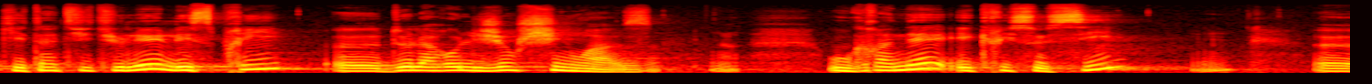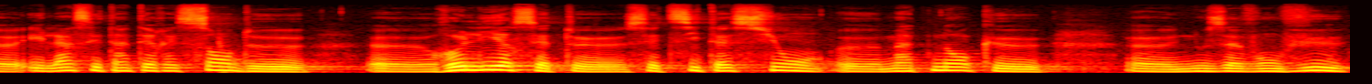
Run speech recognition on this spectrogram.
qui est intitulé L'esprit de la religion chinoise, où Granet écrit ceci et là, c'est intéressant de relire cette, cette citation maintenant que nous avons vu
